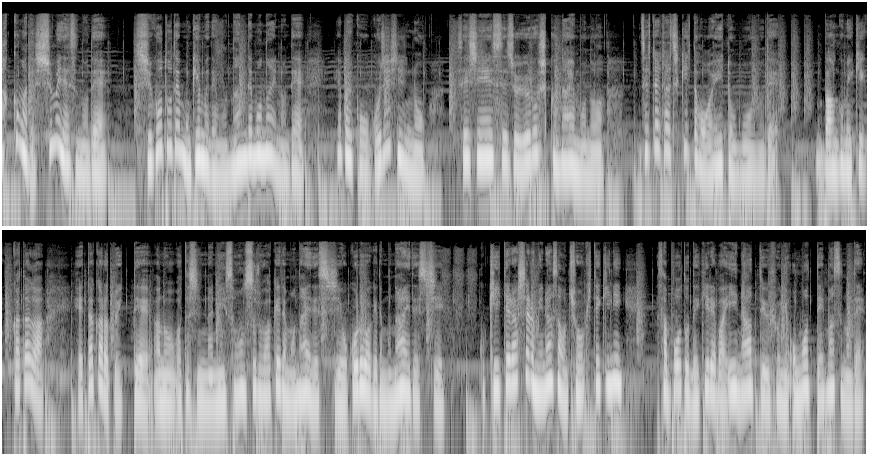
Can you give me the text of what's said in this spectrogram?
あくまで趣味ですので仕事でも義務でも何でもないのでやっぱりこうご自身の精神衛生上よろしくないものは絶対断ち切った方がいいと思うので番組聞く方が下手からといってあの私に何損するわけでもないですし怒るわけでもないですしこう聞いてらっしゃる皆さんを長期的にサポートできればいいなっていうふうに思っていますので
